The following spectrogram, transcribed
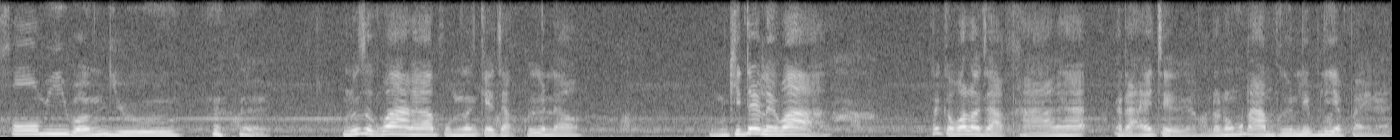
พอมีหวังอยู่ ผมรู้สึกว่านะครับ ผมสังเกตจากพื้นแล้ว ผมคิดได้เลยว่า ถ้าเกิดว่าเราจะหานะฮะกระดาษให้เจอครับเราต้องตามพื้นเรียบๆไปนะ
